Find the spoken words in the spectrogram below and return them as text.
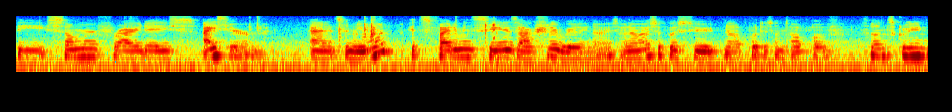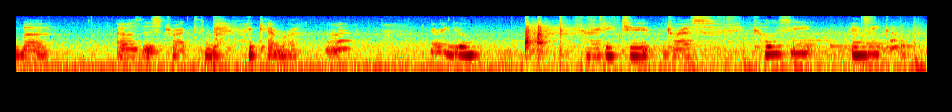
the summer fridays eye serum and it's a new one. It's vitamin c it's actually really nice. I know i was supposed to not put this on top of sunscreen but i was distracted by my camera. Ah, there we go. Ready to dress cozy and wake up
